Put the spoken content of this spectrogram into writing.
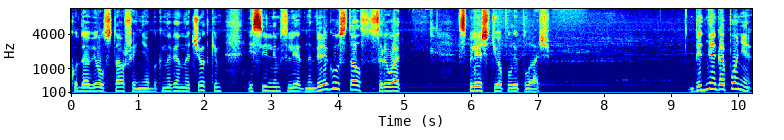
куда вел ставший необыкновенно четким и сильным след. На берегу стал срывать с плеч теплый плащ. Бедняга пони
